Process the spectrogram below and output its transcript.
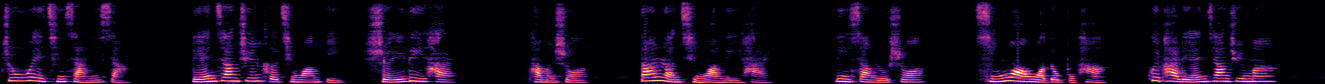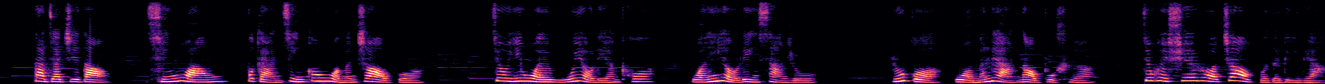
诸位，请想一想，廉将军和秦王比，谁厉害？”他们说：“当然秦王厉害。”蔺相如说：“秦王我都不怕。”会怕廉将军吗？大家知道，秦王不敢进攻我们赵国，就因为武有廉颇，文有蔺相如。如果我们俩闹不和，就会削弱赵国的力量，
